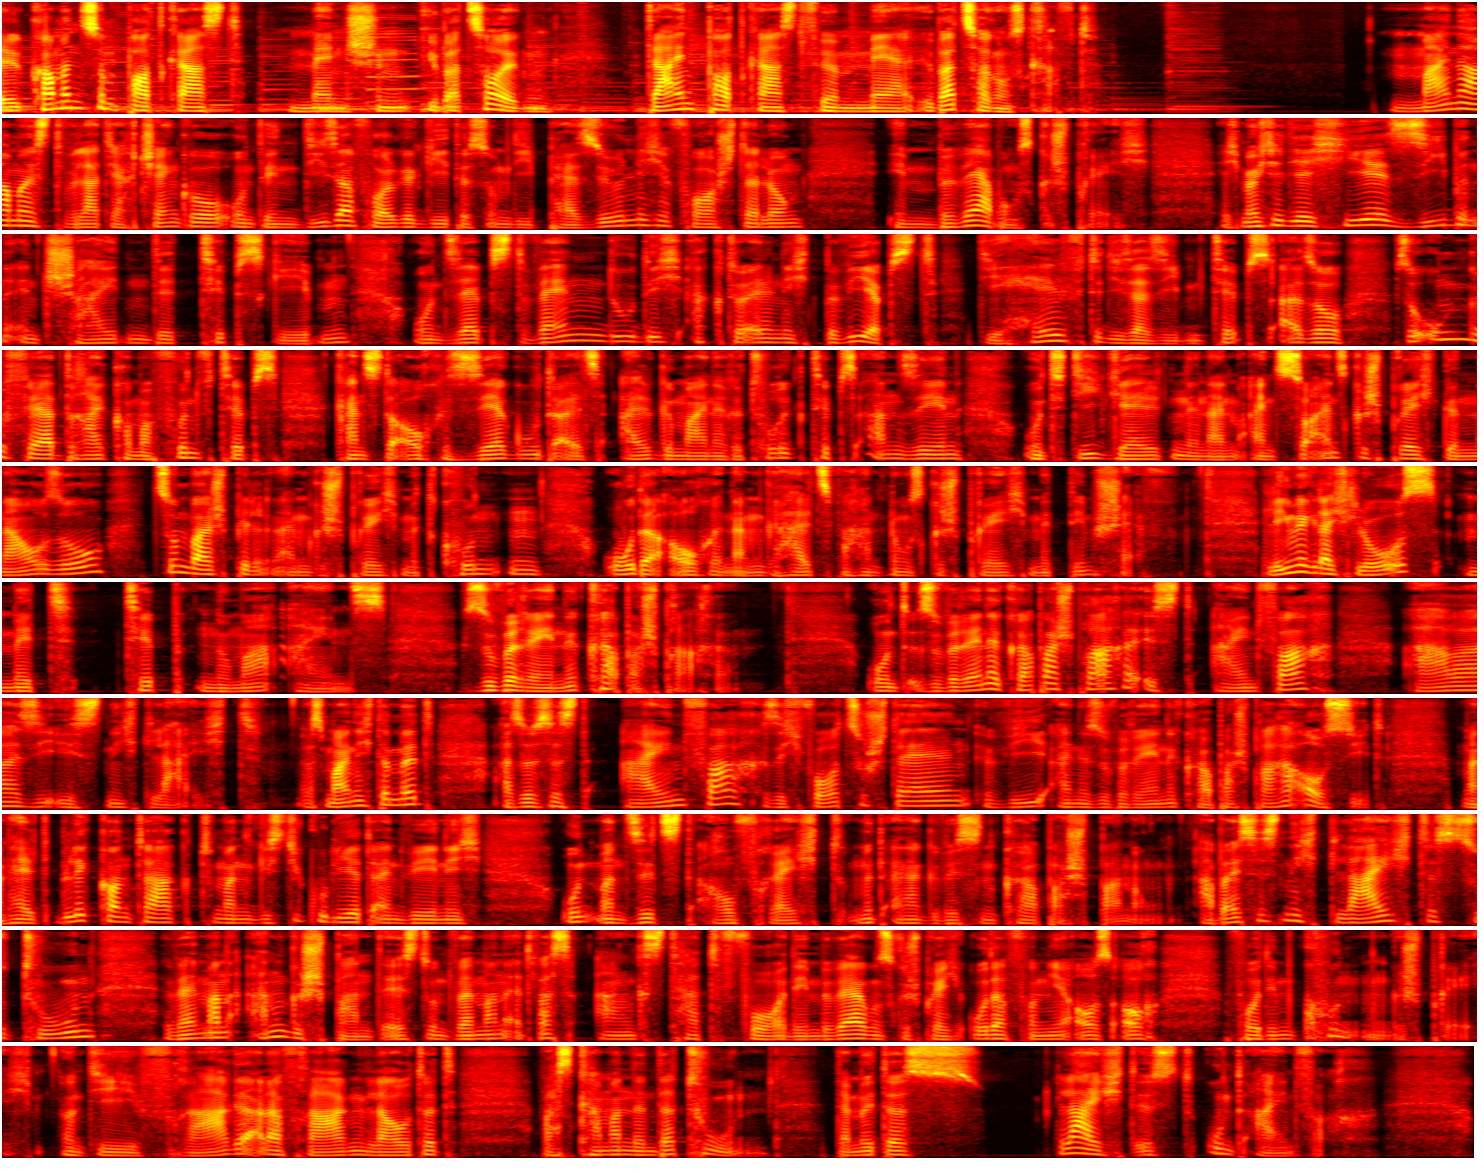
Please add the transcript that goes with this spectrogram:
Willkommen zum Podcast Menschen überzeugen, dein Podcast für mehr Überzeugungskraft. Mein Name ist Vladyachenko und in dieser Folge geht es um die persönliche Vorstellung im Bewerbungsgespräch. Ich möchte dir hier sieben entscheidende Tipps geben und selbst wenn du dich aktuell nicht bewirbst, die Hälfte dieser sieben Tipps, also so ungefähr 3,5 Tipps, kannst du auch sehr gut als allgemeine Rhetoriktipps ansehen und die gelten in einem 1 zu 1 Gespräch genauso, zum Beispiel in einem Gespräch mit Kunden oder auch in einem Gehaltsverhandlungsgespräch mit dem Chef. Legen wir gleich los mit Tipp Nummer 1. Souveräne Körpersprache. Und souveräne Körpersprache ist einfach, aber sie ist nicht leicht. Was meine ich damit? Also es ist einfach, sich vorzustellen, wie eine souveräne Körpersprache aussieht. Man hält Blickkontakt, man gestikuliert ein wenig und man sitzt aufrecht mit einer gewissen Körperspannung. Aber es ist nicht leicht, es zu tun, wenn man angespannt ist und wenn man etwas Angst hat vor dem Bewerbungsgespräch oder von mir aus auch vor dem Kundengespräch. Und die Frage aller Fragen lautet, was kann man denn da tun, damit das leicht ist und einfach?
